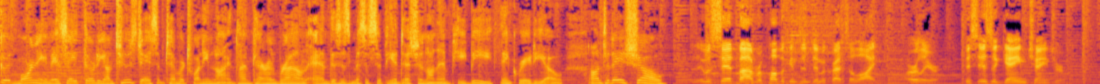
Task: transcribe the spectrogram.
Good morning. It's 8:30 on Tuesday, September 29th. I'm Karen Brown and this is Mississippi Edition on MPB Think Radio. On today's show, it was said by Republicans and Democrats alike earlier. This is a game changer.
